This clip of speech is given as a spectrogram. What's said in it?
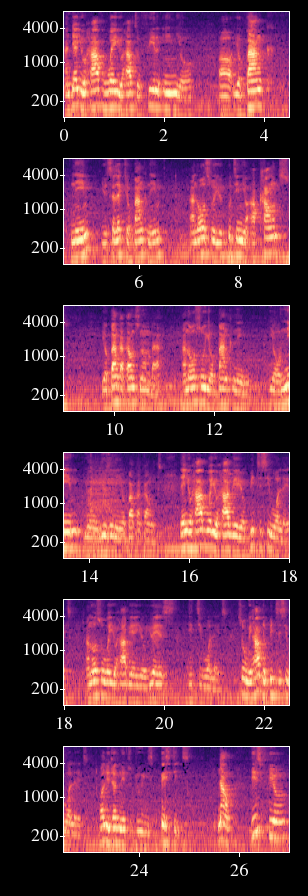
And then you have where you have to fill in your uh, your bank name. You select your bank name and also you put in your account, your bank account number, and also your bank name your name you're using in your bank account. Then you have where you have here your BTC wallet and also where you have here your USDT wallet. So we have the BTC wallet. All you just need to do is paste it. Now, this field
